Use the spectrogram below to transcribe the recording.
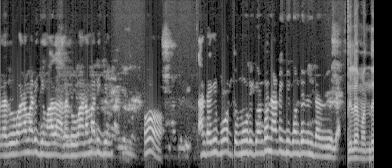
இல்ல அல ரூபானம் அடிக்கும் அது ரூபானம் அடிக்கும். ஓ அன்றைக்கு போட்டு மூடிக்கொண்டு நடக்கி கொண்டு இருந்தது இதில். இதுல வந்து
